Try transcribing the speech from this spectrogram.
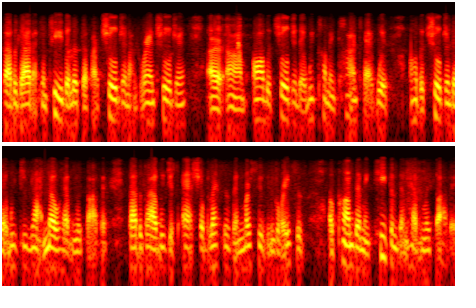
Father God, I continue to lift up our children, our grandchildren, our, um, all the children that we come in contact with, all the children that we do not know, Heavenly Father. Father God, we just ask your blessings and mercies and graces upon them and keeping them, Heavenly Father.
